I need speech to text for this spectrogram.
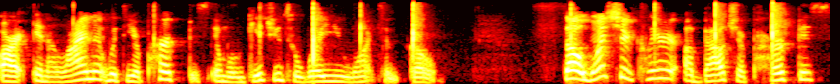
are in alignment with your purpose and will get you to where you want to go. So once you're clear about your purpose,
